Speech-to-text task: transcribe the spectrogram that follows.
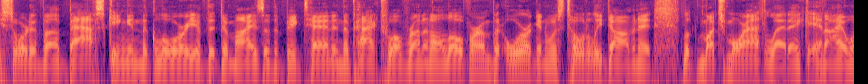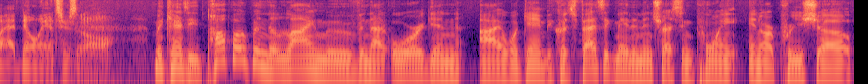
sort of uh, basking in the glory of the demise of the Big Ten and the Pac 12 running all over them. But Oregon was totally dominant, looked much more athletic, and Iowa had no answers at all. Mackenzie, pop open the line move in that Oregon Iowa game because Fezzik made an interesting point in our pre-show,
